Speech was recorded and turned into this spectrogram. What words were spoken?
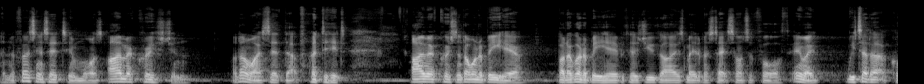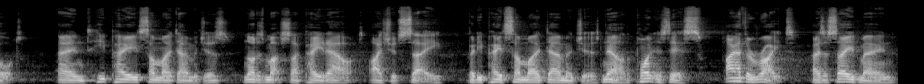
and the first thing I said to him was, "I'm a Christian." I don't know why I said that, but I did. I'm a Christian. I don't want to be here, but I've got to be here because you guys made a mistake, so on and so forth. Anyway, we set out of court, and he paid some of my damages, not as much as I paid out, I should say, but he paid some of my damages. Now the point is this: I had the right, as a saved man,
